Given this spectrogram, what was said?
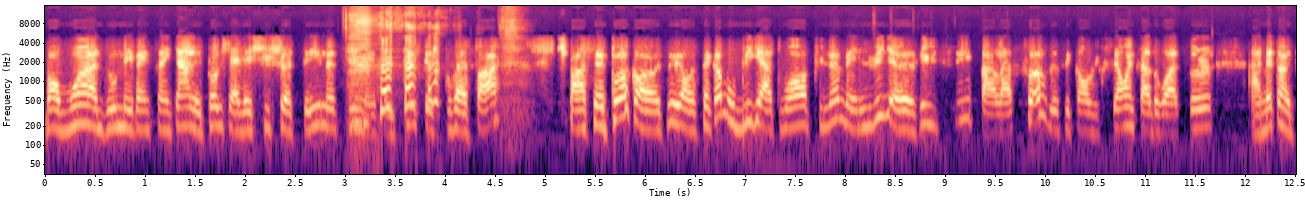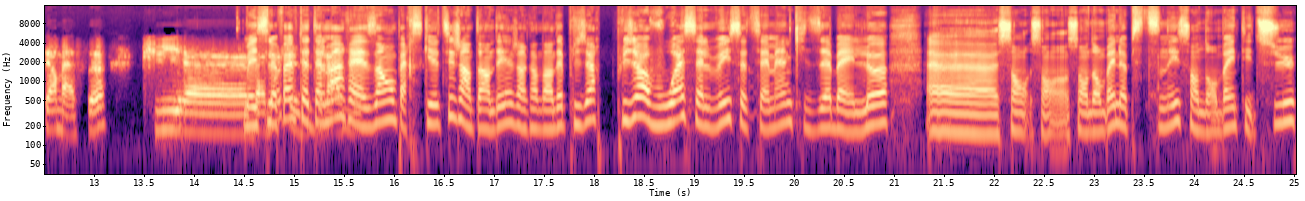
Bon, moi, à mes 25 ans, à l'époque, j'avais chuchoté, là, tu sais, mais c'est tout ce que je pouvais faire je pensais pas qu'on c'était comme obligatoire. Puis là, mais lui, il a réussi par la force de ses convictions et sa droiture à mettre un terme à ça. Puis, euh, mais ben, fait, tu as tellement raison parce que, tu sais, j'entendais, j'entendais plusieurs, plusieurs voix s'élever cette semaine qui disaient, ben là, euh, sont, sont, sont donc bien obstinés, sont donc bien têtus.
